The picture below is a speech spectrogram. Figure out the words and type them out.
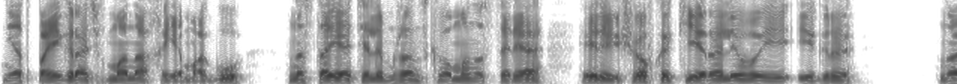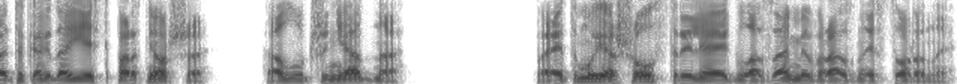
Нет, поиграть в монаха я могу, настоятелем женского монастыря или еще в какие ролевые игры, но это когда есть партнерша, а лучше не одна. Поэтому я шел, стреляя глазами в разные стороны.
